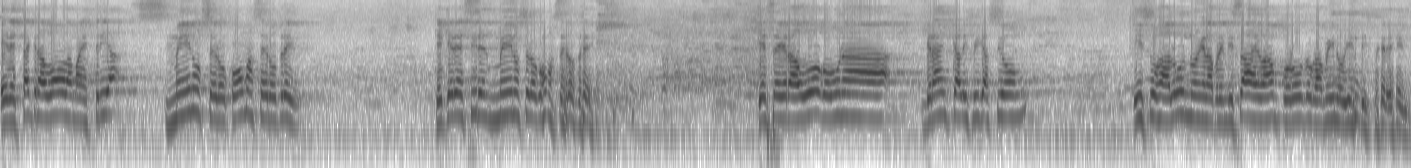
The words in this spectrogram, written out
El estar graduado de la maestría menos 0,03. ¿Qué quiere decir el menos 0,03? que se graduó con una gran calificación y sus alumnos en el aprendizaje van por otro camino bien diferente.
